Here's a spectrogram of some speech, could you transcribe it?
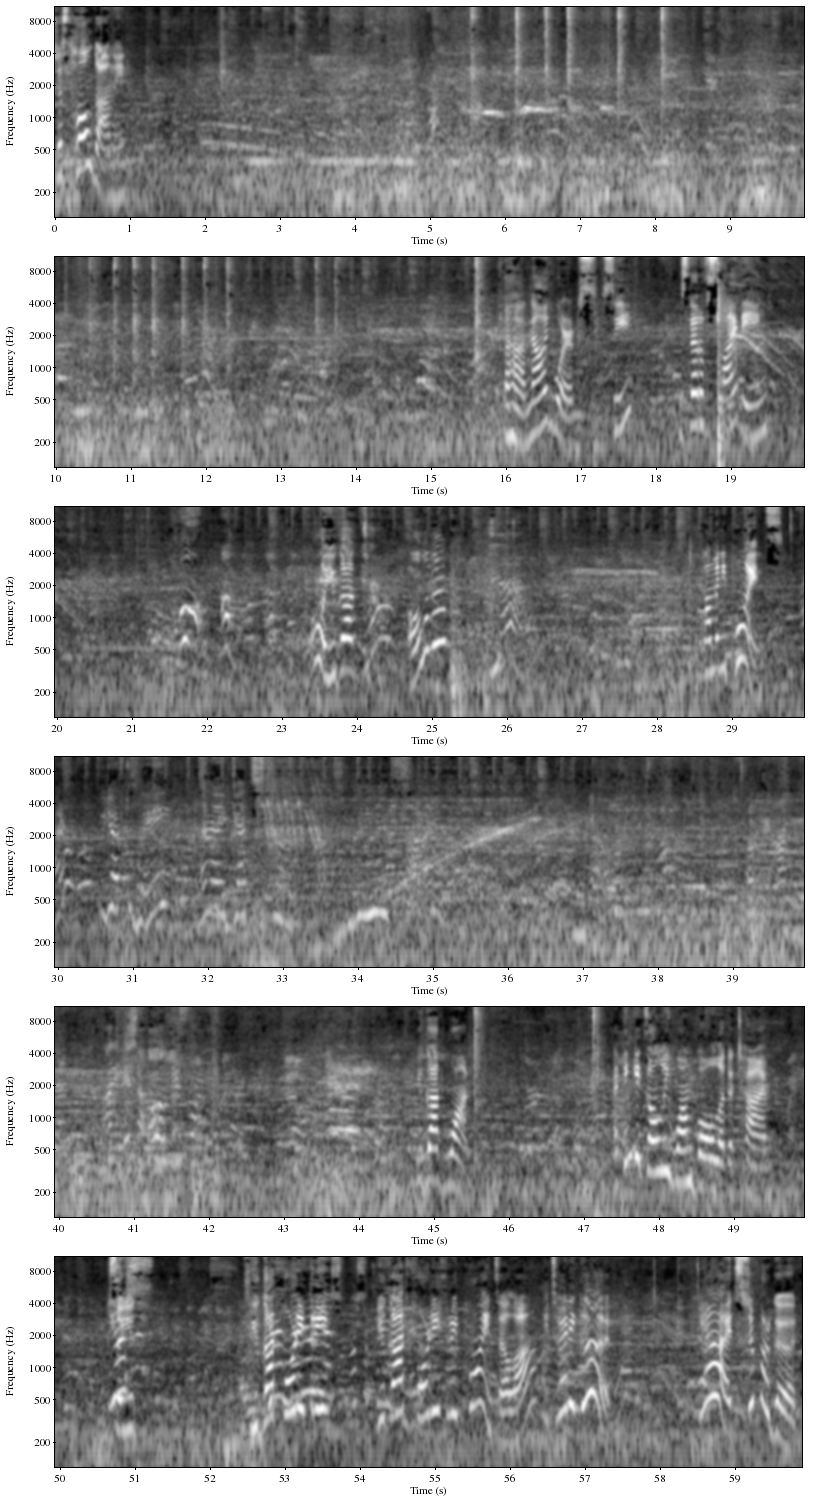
Just hold on it. Uh-huh, now it works. See? Instead of sliding. Oh, you got all of them? yeah. How many points? You have to wait, and then it gets the thing inside. You got one. I think it's only one bowl at a time. So you you got 43 you're supposed to you got 43 points, Ella. It's very good. Yeah, it's super good.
